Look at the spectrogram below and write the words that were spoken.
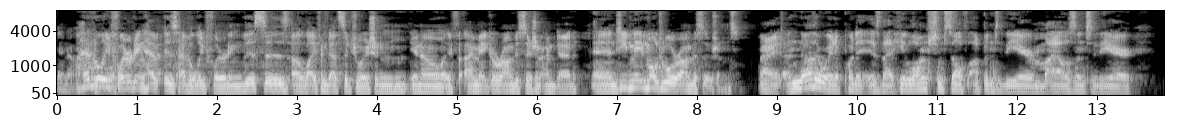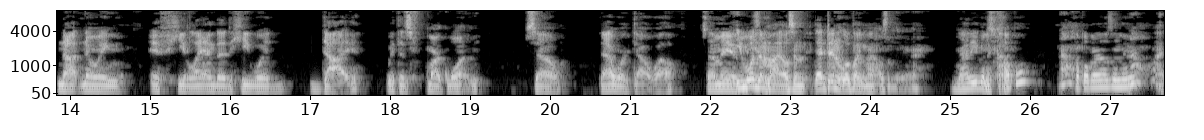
You know, heavily flirting hev- is heavily flirting. This is a life and death situation. You know, if I make a wrong decision, I'm dead. And he made multiple wrong decisions. All right, another way to put it is that he launched himself up into the air, miles into the air, not knowing if he landed, he would die with his Mark One. So that worked out well. So that may have He wasn't it- miles in. That didn't look like miles in the air. not even a couple, No, couple miles in there, no, I,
